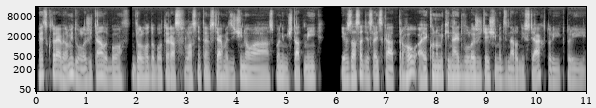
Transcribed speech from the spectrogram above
vec, ktorá je veľmi dôležitá, lebo dlhodobo teraz vlastne ten vzťah medzi Čínou a Spojenými štátmi je v zásade z hľadiska trhov a ekonomiky najdôležitejší medzinárodný vzťah, ktorý, ktorý e,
